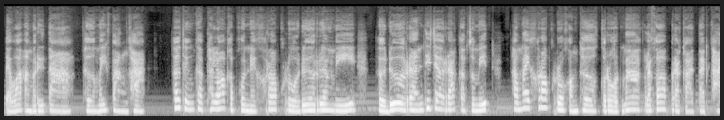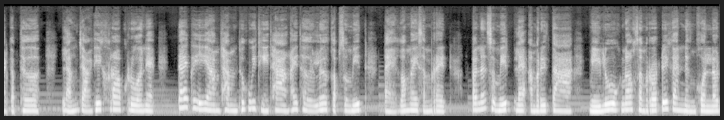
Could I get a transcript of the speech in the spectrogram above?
แต่ว่าอมริตาเธอไม่ฟังค่ะ เธอถึงกับทะเลาะกับคนในครอบครัวด้วยเรื่องนี้ เธอดื้อรั้นที่จะรักกับสมิธ ทำให้ครอบครัวของเธอโกรธมากแล้วก็ประกาศตัดขาดกับเธอ หลังจากที่ครอบครัวเนี่ยได้พยายามทำทุกวิถีทางให้เธอเลิกกับสุมิธแต่ก็ไม่สำเร็จ ตอนนั้นสุมิธและอมริตามีลูกนอกสมรสด้วยกันหนึ่งคนแล้ว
